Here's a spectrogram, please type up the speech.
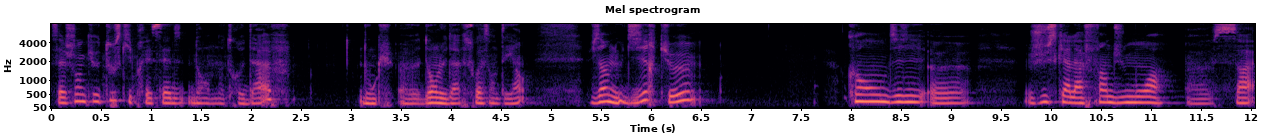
Sachant que tout ce qui précède dans notre DAF, donc dans le DAF 61, vient nous dire que quand on dit jusqu'à la fin du mois, ça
